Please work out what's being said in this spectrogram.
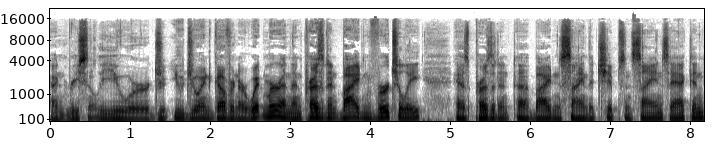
And recently, you were you joined Governor Whitmer and then President Biden virtually, as President uh, Biden signed the CHIPS and Science Act, and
